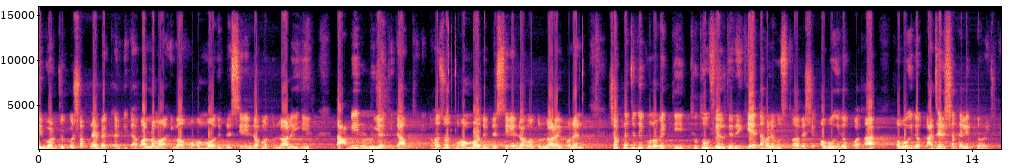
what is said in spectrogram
নির্ভরযোগ্য স্বপ্নের ব্যাখ্যার কিতাব। আল্লামা ইমাম মোহাম্মদ ইবনে সিরিন রহমতুল্লাহ আলহির তাবির রুইয়া কিতাব থেকে। হজরত মোহাম্মদ ইবনে সিরিন রহমতুল্লাহ আলহী বলেন, স্বপ্নে যদি কোনো ব্যক্তি থুথু ফেলতে দেখে, তাহলে বুঝতে হবে সে অবৈধ কথা, অবৈধ কাজের সাথে লিপ্ত হয়ে যেতে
